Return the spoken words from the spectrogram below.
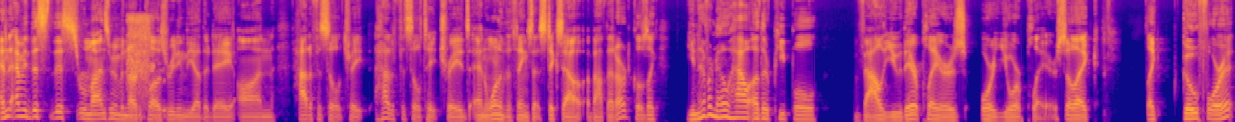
and I mean this this reminds me of an article I was reading the other day on how to facilitate how to facilitate trades, and one of the things that sticks out about that article is like you never know how other people value their players or your players. So like go for it.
